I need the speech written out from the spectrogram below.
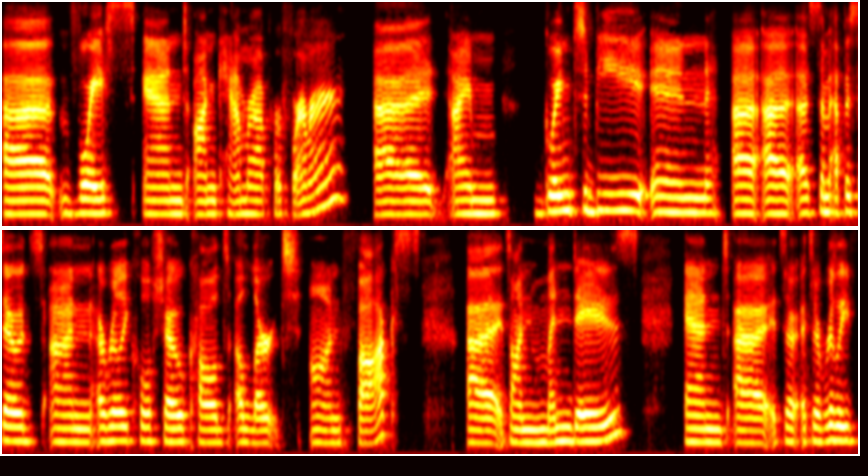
uh, voice and on-camera performer. Uh, I'm going to be in uh, uh, some episodes on a really cool show called Alert on Fox. It's on Mondays, and it's a it's a really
